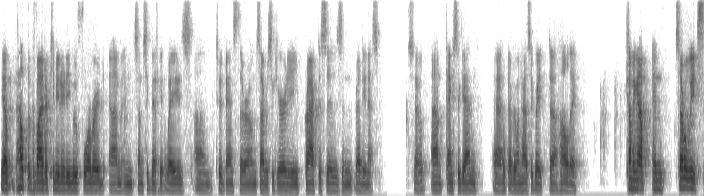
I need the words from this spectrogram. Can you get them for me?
you know, help the provider community move forward in some significant ways to advance their own cybersecurity practices and readiness. So um, thanks again. I hope everyone has a great uh, holiday. Coming up in several weeks.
